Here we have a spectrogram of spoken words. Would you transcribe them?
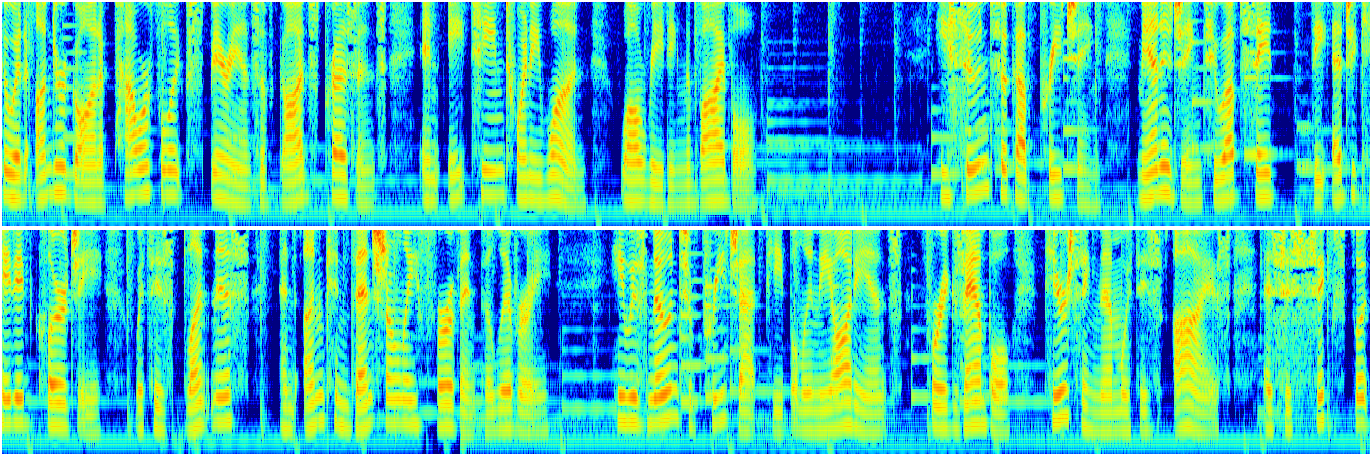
who had undergone a powerful experience of God's presence in 1821 while reading the Bible. He soon took up preaching, managing to upset the educated clergy with his bluntness and unconventionally fervent delivery. He was known to preach at people in the audience, for example, piercing them with his eyes as his six foot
